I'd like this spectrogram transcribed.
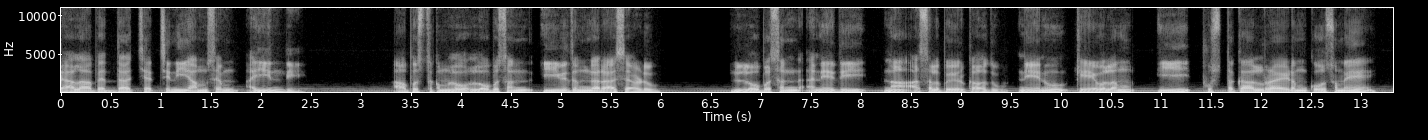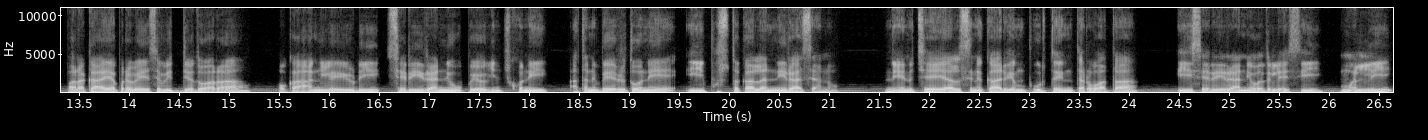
చాలా పెద్ద చర్చనీయాంశం అయ్యింది. ఆ పుస్తకంలో లోబసంగ్ ఈ విధంగా రాశాడు. లోబసంగ్ అనేది నా అసలు పేరు కాదు. నేను కేవలం ఈ పుస్తకాలు రాయడం కోసమే పరకాయ ప్రవేశ విద్య ద్వారా ఒక ఆంగ్లేయుడి శరీరాన్ని ఉపయోగించుకొని అతని పేరుతోనే ఈ పుస్తకాలన్నీ రాశాను. నేను చేయాల్సిన కార్యం పూర్తయిన తర్వాత ఈ శరీరాన్ని వదిలేసి మళ్ళీ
